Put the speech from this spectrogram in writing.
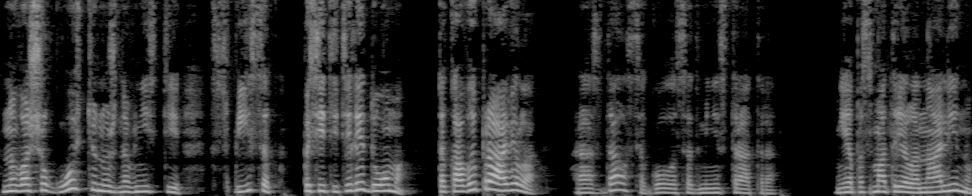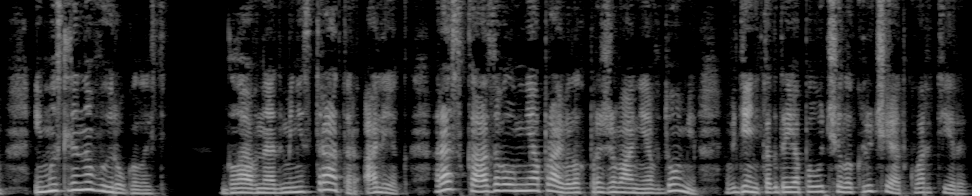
но вашу гостю нужно внести в список посетителей дома. Таковы правила!» — раздался голос администратора. Я посмотрела на Алину и мысленно выругалась. Главный администратор, Олег, рассказывал мне о правилах проживания в доме в день, когда я получила ключи от квартиры.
